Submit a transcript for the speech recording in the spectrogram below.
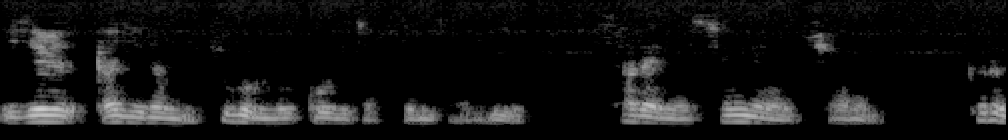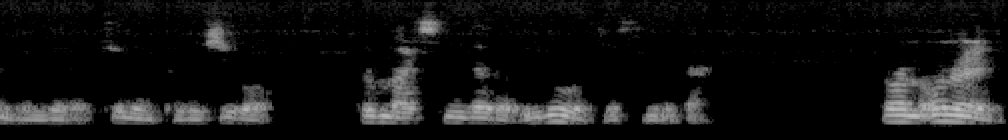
이제까지는 죽은 물고기 잡던 자들이 살아있는 생명을 취하는 그런 분들을 주님 부르시고 그 말씀대로 이루어졌습니다. 또한 오늘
